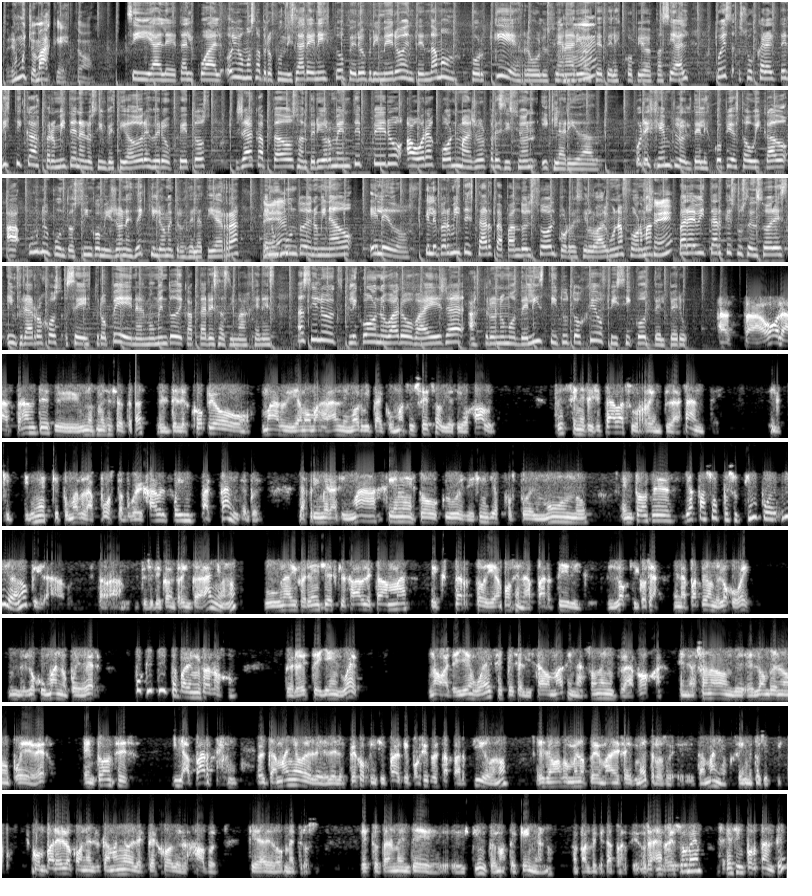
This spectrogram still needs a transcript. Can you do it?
pero es mucho más que esto. Sí, Ale, tal cual. Hoy vamos a profundizar en esto, pero primero entendamos por qué es revolucionario este telescopio espacial, pues sus características permiten a los investigadores ver objetos ya captados anteriormente, pero ahora con mayor precisión y claridad. Por ejemplo, el telescopio está ubicado a 1.5 millones de kilómetros de la Tierra en un punto denominado L2, que le permite estar tapando el Sol, por decirlo de alguna forma, para evitar que sus sensores infrarrojos se estropeen al momento de captar esas imágenes. Así lo explicó Novaro Baella, astrónomo del Instituto Geofísico del Perú hasta ahora, hasta antes de unos meses atrás, el telescopio más, digamos, más grande en órbita y con más suceso había sido Hubble. Entonces se necesitaba su reemplazante, el que tenía que tomar la posta, porque el Hubble fue impactante, pues. Las primeras imágenes, todos clubes de ciencias por todo el mundo. Entonces ya pasó pues su tiempo de vida, ¿no? Que era, estaba especificado en 30 años, ¿no? Una diferencia es que Hubble estaba más experto, digamos, en la parte del, óptico, o sea, en la parte donde el ojo ve, donde el ojo humano puede ver. Poquitito para el infrarrojo. Pero este James Webb no, el de James Webb se más en la zona infrarroja, en la zona donde el hombre no puede ver. Entonces, y aparte, el tamaño del, espejo principal, que por cierto está partido, ¿no? Es de más o menos pues, más de 6 metros de tamaño, 6 metros y pico. Compárelo con el tamaño del espejo del Hubble, que era de 2 metros. Es totalmente distinto, es más pequeño, ¿no? Aparte que está partido. O sea, en resumen, es importante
